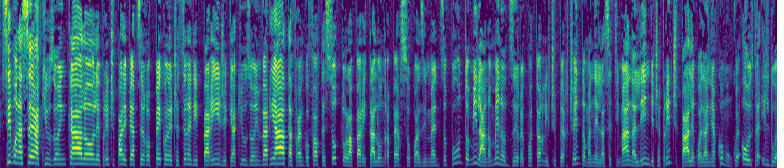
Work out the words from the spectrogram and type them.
Sì, buonasera. Chiuso in calo le principali piazze europee con l'eccezione di Parigi che ha chiuso invariata. Francoforte sotto la parità. Londra ha perso quasi mezzo punto. Milano meno 0,14% ma nella settimana l'indice principale guadagna comunque oltre il 2%.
